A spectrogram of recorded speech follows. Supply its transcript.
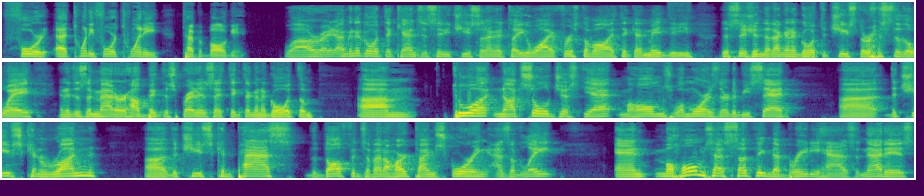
4 uh, 24 20 type of ball game. Well, all right. I'm going to go with the Kansas City Chiefs, and I'm going to tell you why. First of all, I think I made the decision that I'm going to go with the Chiefs the rest of the way, and it doesn't matter how big the spread is. I think they're going to go with them. Um, Tua not sold just yet. Mahomes, what more is there to be said? Uh, the Chiefs can run. Uh, the Chiefs can pass. The Dolphins have had a hard time scoring as of late. And Mahomes has something that Brady has, and that is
